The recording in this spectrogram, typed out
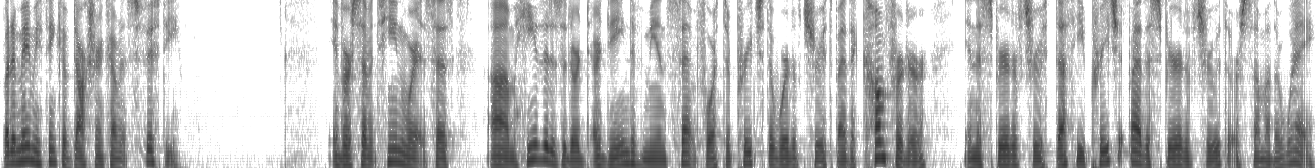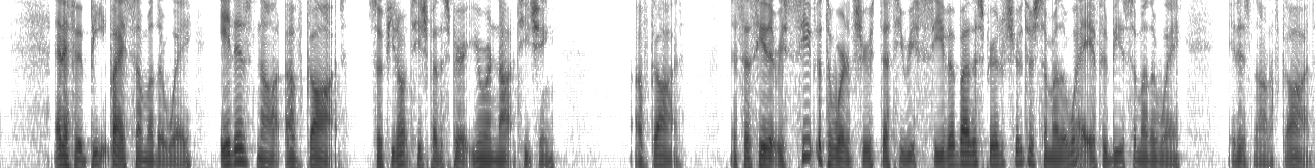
But it made me think of Doctrine and Covenants 50 in verse 17, where it says, um, He that is ordained of me and sent forth to preach the word of truth by the Comforter in the Spirit of truth, doth he preach it by the Spirit of truth or some other way? And if it be by some other way, it is not of God. So if you don't teach by the Spirit, you are not teaching of God. It says, He that receiveth the word of truth, doth he receive it by the Spirit of truth or some other way? If it be some other way, it is not of God.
